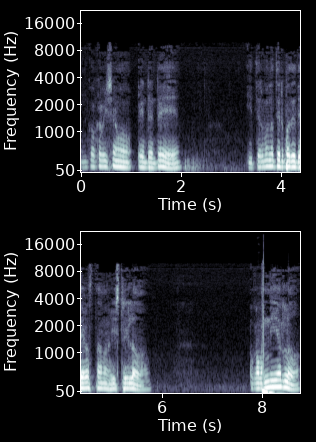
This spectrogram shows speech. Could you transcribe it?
ఇంకొక విషయం ఏంటంటే ఈ తిరుమల తిరుపతి దేవస్థానం హిస్టరీలో ఒక వన్ ఇయర్లో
